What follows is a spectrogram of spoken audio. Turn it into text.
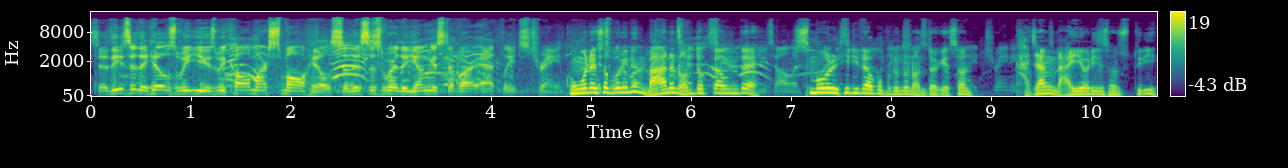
So these are the hills we use. We call them our small hills. So this is where the youngest of our athletes train. 공원에서 보이는 많은 언덕 가운데 small hill이라고 부르는 언덕에선 가장 나이 어린 선수들이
